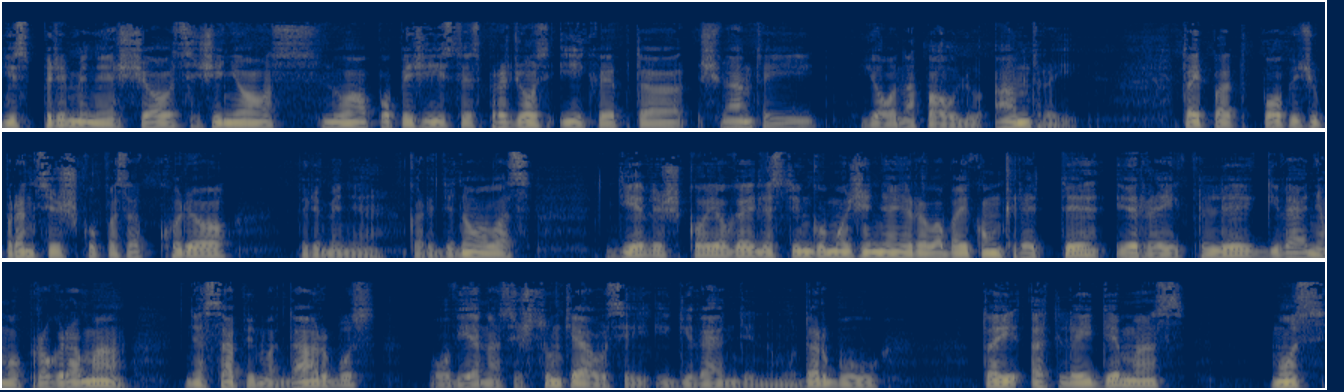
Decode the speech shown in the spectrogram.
Jis priminė šios žinios nuo popežystės pradžios įkvėptą šventąjį Joną Paulių II. Taip pat popiežių pranciškų, pasak kurio, priminė kardinolas, dieviškojo gailestingumo žinia yra labai konkreti ir reikli gyvenimo programa, nes apima darbus, o vienas iš sunkiausiai įgyvendinamų darbų - tai atleidimas mus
